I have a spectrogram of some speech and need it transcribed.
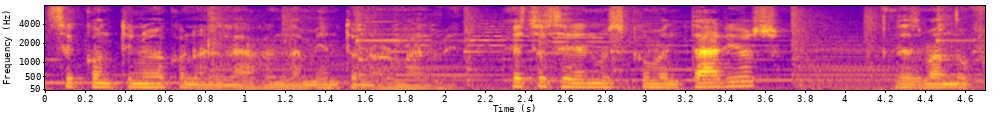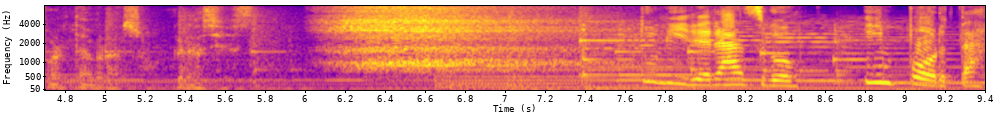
se continúe con el arrendamiento normalmente. Estos serían mis comentarios. Les mando un fuerte abrazo. Gracias. Tu liderazgo importa.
